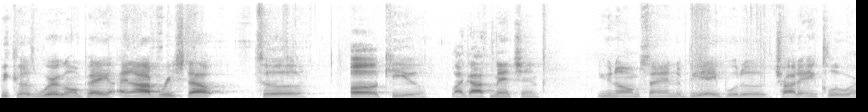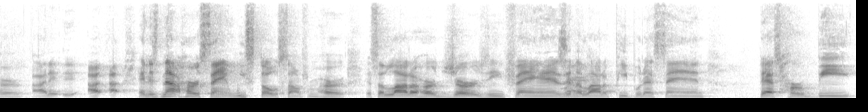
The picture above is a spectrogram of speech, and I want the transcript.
because we're gonna pay. And I've reached out to uh, Khia, like I've mentioned, you know what I'm saying, to be able to try to include her. I, did, I, I and it's not her saying we stole something from her. It's a lot of her Jersey fans and a lot of people that saying that's her beat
